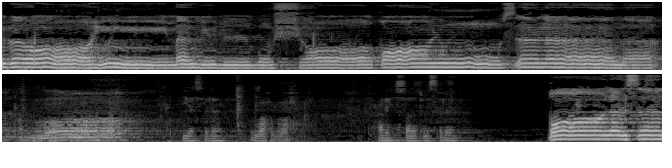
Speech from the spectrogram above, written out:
إبراهيم بالبشرى قالوا سلاما الله. يا سلام. الله الله. عليه الصلاة والسلام. قال سلام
